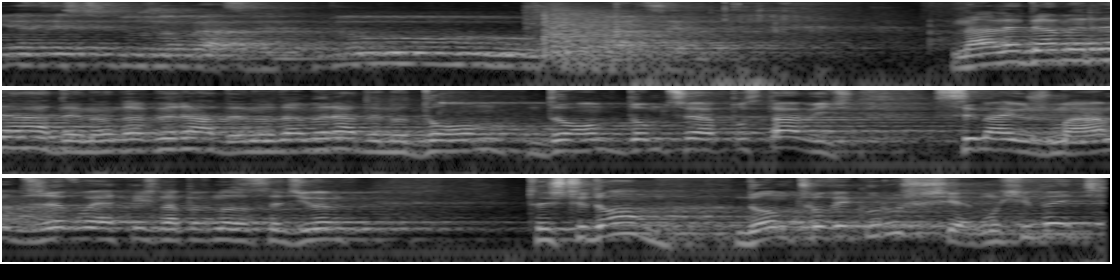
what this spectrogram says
jest jeszcze dużo pracy. Dużo pracy. No ale damy radę, no damy radę, no damy radę, no dom, dom, dom trzeba postawić. Syna już mam, drzewo jakieś na pewno zasadziłem. To jeszcze dom. Dom człowieku rusz się, musi być.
